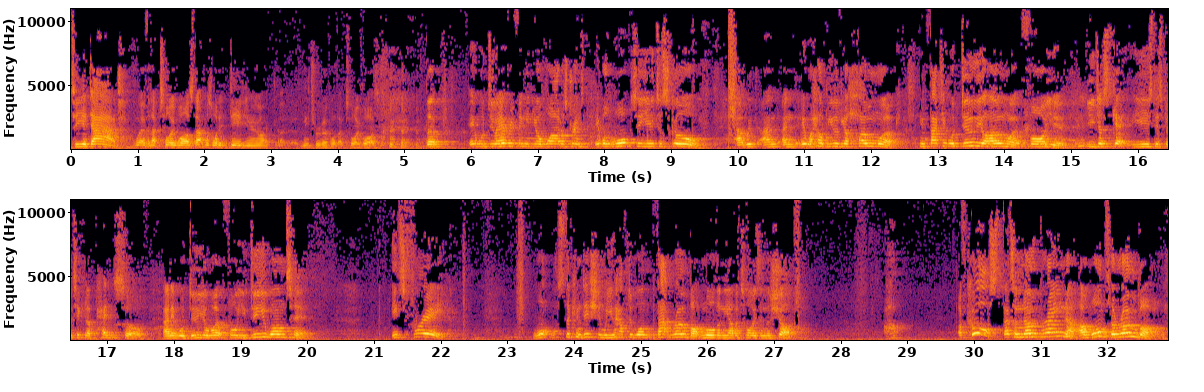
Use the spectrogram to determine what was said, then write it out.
to your dad, whatever that toy was. That was what it did. You know, need to remember what that toy was. but it will do everything in your wildest dreams. It will walk to you to school. Uh, with, and, and it will help you with your homework. In fact, it will do your homework for you. You just get use this particular pencil and it will do your work for you. Do you want it? It's free. What, what's the condition where you have to want that robot more than the other toys in the shop? Uh, of course, that's a no brainer. I want the robot.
